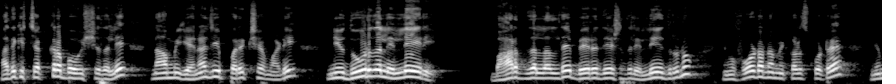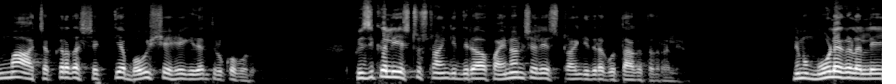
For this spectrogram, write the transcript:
ಅದಕ್ಕೆ ಚಕ್ರ ಭವಿಷ್ಯದಲ್ಲಿ ನಮಗೆ ಎನರ್ಜಿ ಪರೀಕ್ಷೆ ಮಾಡಿ, ನೀವು ದೂರದಲ್ಲಿ ಎಲ್ಲೇ ಇರಿ ಭಾರತದಲ್ಲದೆ ಬೇರೆ ದೇಶದಲ್ಲಿ ಎಲ್ಲೇ ಇದ್ರೂ ನಿಮ್ಮ ಫೋಟೋ ನಮಗೆ ಕಳಿಸ್ಕೊಟ್ರೆ ನಿಮ್ಮ ಆ ಚಕ್ರದ ಶಕ್ತಿಯ ಭವಿಷ್ಯ ಹೇಗಿದೆ ಅಂತ ತಿಳ್ಕೊಬೋದು. ಫಿಸಿಕಲಿ ಎಷ್ಟು ಸ್ಟ್ರಾಂಗ್ ಇದ್ದೀರಾ ಫೈನಾನ್ಷಿಯಲಿ ಎಷ್ಟು ಸ್ಟ್ರಾಂಗ್ ಇದ್ದೀರಾ ಗೊತ್ತಾಗುತ್ತೆ ಅದರಲ್ಲಿ. ನಿಮ್ಮ ಮೂಳೆಗಳಲ್ಲಿ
